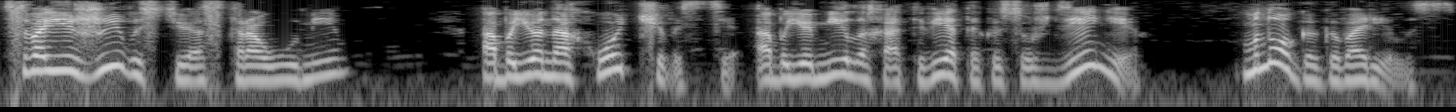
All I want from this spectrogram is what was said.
своей живостью и остроумием, об ее находчивости, об ее милых ответах и суждениях много говорилось.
